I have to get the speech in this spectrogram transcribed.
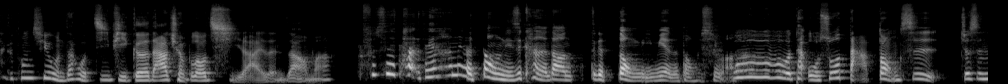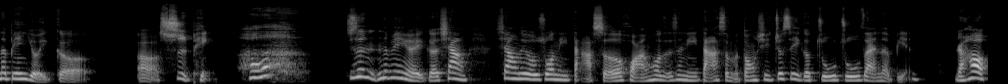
那个东西，我知道我鸡皮疙瘩全部都起来了，你知道吗？不是他，等下他那个洞，你是看得到这个洞里面的东西吗？不不不不，他我说打洞是就是那边有一个呃饰品啊，就是那边有一个像像例如说你打蛇环或者是你打什么东西，就是一个珠珠在那边，然后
